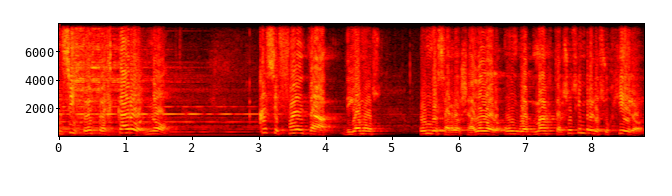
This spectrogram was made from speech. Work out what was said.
Insisto, ¿esto es caro? No. Hace falta, digamos, un desarrollador, un webmaster, yo siempre lo sugiero,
